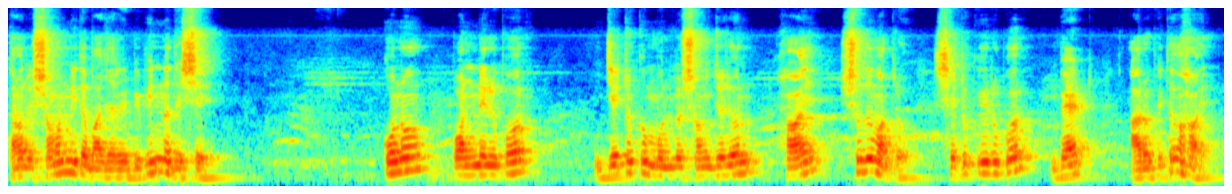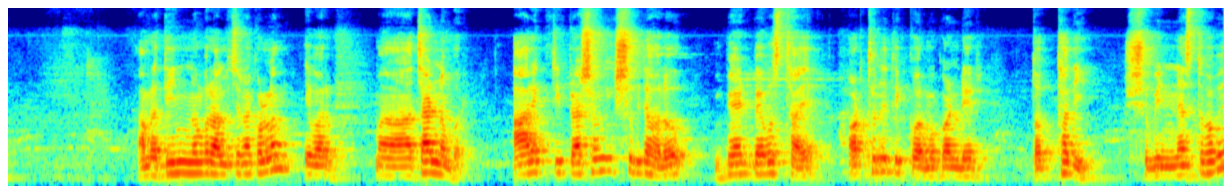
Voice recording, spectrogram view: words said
তাহলে সমন্বিত বাজারের বিভিন্ন দেশে কোনো পণ্যের উপর যেটুকু মূল্য সংযোজন হয় শুধুমাত্র সেটুকুর উপর ভ্যাট আরোপিত হয়। আমরা তিন নম্বর আলোচনা করলাম, এবার চার নম্বর। আর একটি প্রাসঙ্গিক সুবিধা হলো ভ্যাট ব্যবস্থায় অর্থনৈতিক কর্মকাণ্ডের তথ্যাদি সুবিন্যস্তভাবে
